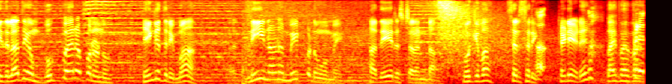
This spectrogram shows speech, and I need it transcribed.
இது எல்லாத்தையும் புக் வேற பண்ணணும். எங்க தெரியுமா? நீ நானும் மீட் பண்ணுவோமே. அதே ரெஸ்டாரண்ட் தான். ஓகேவா சரி சரி. ரெடி ஆயிடு? பை பை பை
